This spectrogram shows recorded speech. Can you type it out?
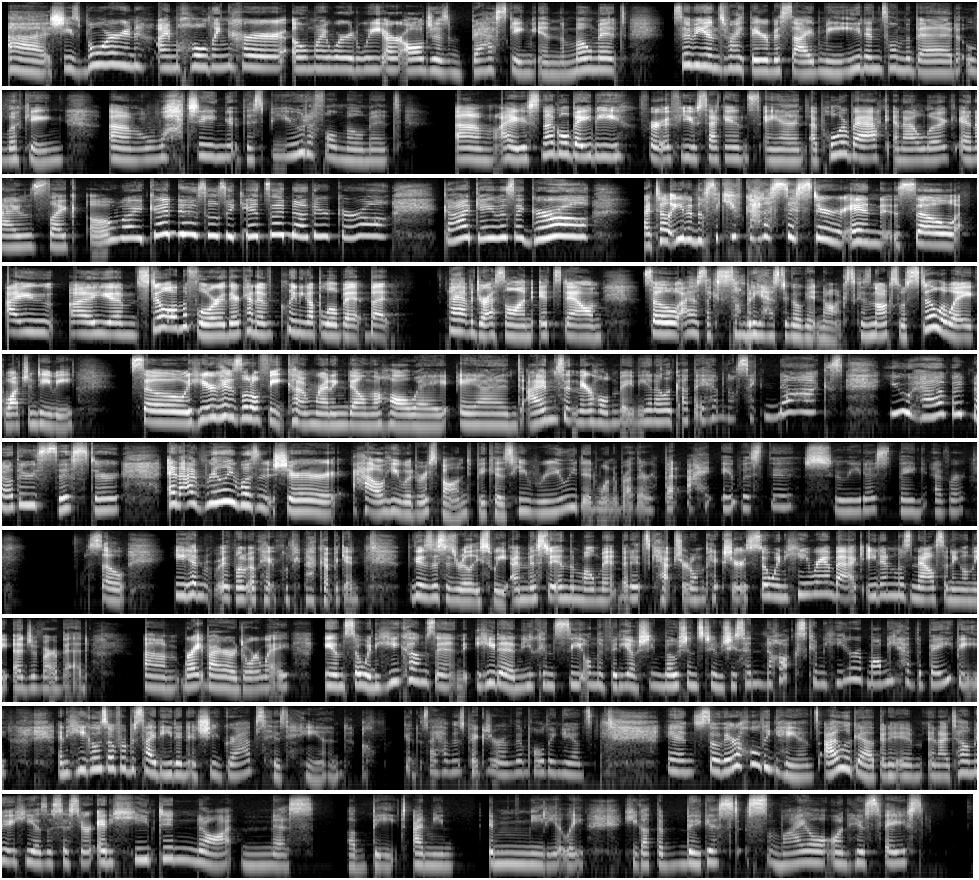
uh, she's born. I'm holding her. Oh my word, we are all just basking in the moment. Simeon's right there beside me. Eden's on the bed looking, um, watching this beautiful moment. Um, I snuggle baby for a few seconds and I pull her back and I look and I was like, oh my goodness. I was like, it's another girl. God gave us a girl. I tell Eden, I was like, you've got a sister. And so I I am still on the floor. They're kind of cleaning up a little bit, but I have a dress on, it's down. So I was like, somebody has to go get Knox because Knox was still awake watching TV. So here his little feet come running down the hallway, and I'm sitting there holding baby, and I look up at him and I was like, Knox, you have another sister. And I really wasn't sure how he would respond because he really did want a brother, but I it was the sweetest thing ever. So he had okay let me back up again because this is really sweet i missed it in the moment but it's captured on pictures so when he ran back eden was now sitting on the edge of our bed um, right by our doorway. And so when he comes in, Eden, you can see on the video, she motions to him. She said, Knox, come here. Mommy had the baby. And he goes over beside Eden and she grabs his hand. Oh goodness, I have this picture of them holding hands. And so they're holding hands. I look up at him and I tell him he has a sister, and he did not miss a beat. I mean, immediately, he got the biggest smile on his face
